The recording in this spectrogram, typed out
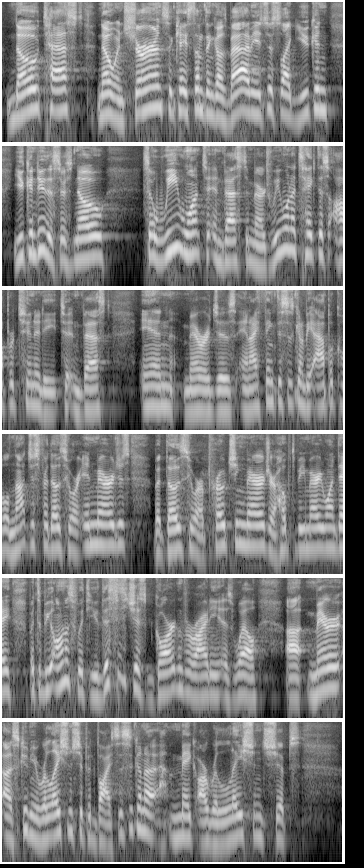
no test, no insurance in case something goes bad. I mean, it's just like you can you can do this. There's no so we want to invest in marriage. We want to take this opportunity to invest in marriages. And I think this is going to be applicable not just for those who are in marriages, but those who are approaching marriage or hope to be married one day. But to be honest with you, this is just garden variety as well. Uh, mar- uh, excuse me, relationship advice. This is going to make our relationships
